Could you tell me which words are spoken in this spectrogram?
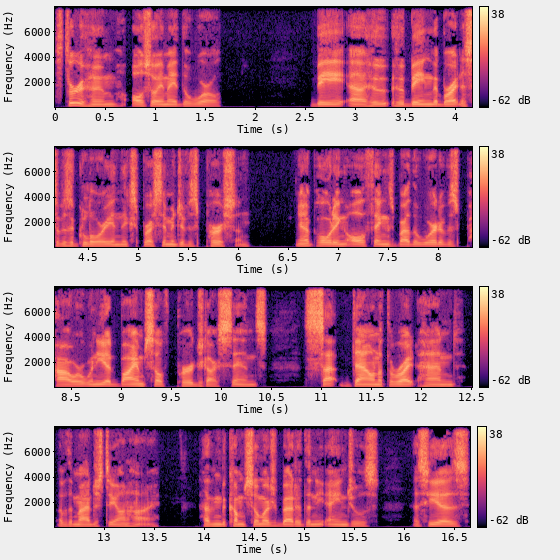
through whom also he made the world, be uh, who who being the brightness of his glory and the express image of his person, and upholding all things by the word of his power, when he had by himself purged our sins, sat down at the right hand of the Majesty on high, having become so much better than the angels, as he has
